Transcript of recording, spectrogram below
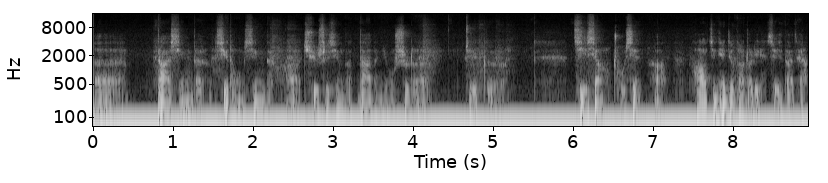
呃大型的系统性的啊趋势性的大的牛市的这个迹象出现啊。好，今天就到这里，谢谢大家。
